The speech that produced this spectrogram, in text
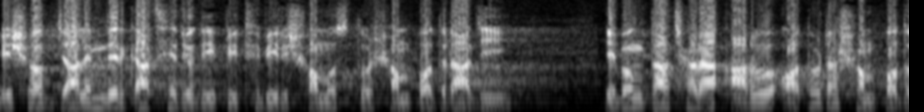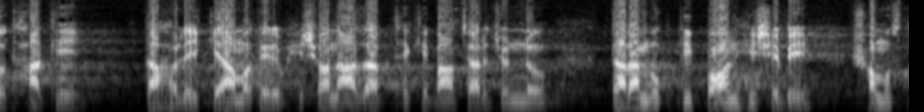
এসব জালেমদের কাছে যদি পৃথিবীর সমস্ত সম্পদ রাজি এবং তাছাড়া আরও অতটা সম্পদও থাকে তাহলে কেয়ামতের ভীষণ আজাব থেকে বাঁচার জন্য তারা মুক্তিপণ হিসেবে সমস্ত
